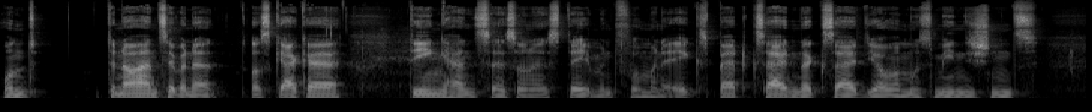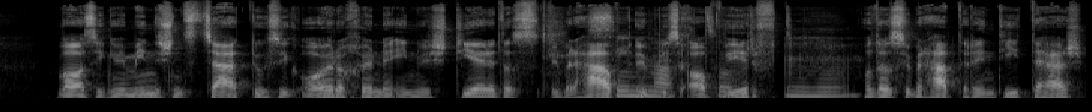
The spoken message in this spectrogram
Und danach haben sie eben als Gegending haben sie so ein Statement von einem Expert gesagt und hat gesagt, ja, man muss mindestens was, irgendwie mindestens 10'000 Euro können investieren, dass überhaupt Sinn etwas macht, so. abwirft oder dass du überhaupt eine Rendite hast.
